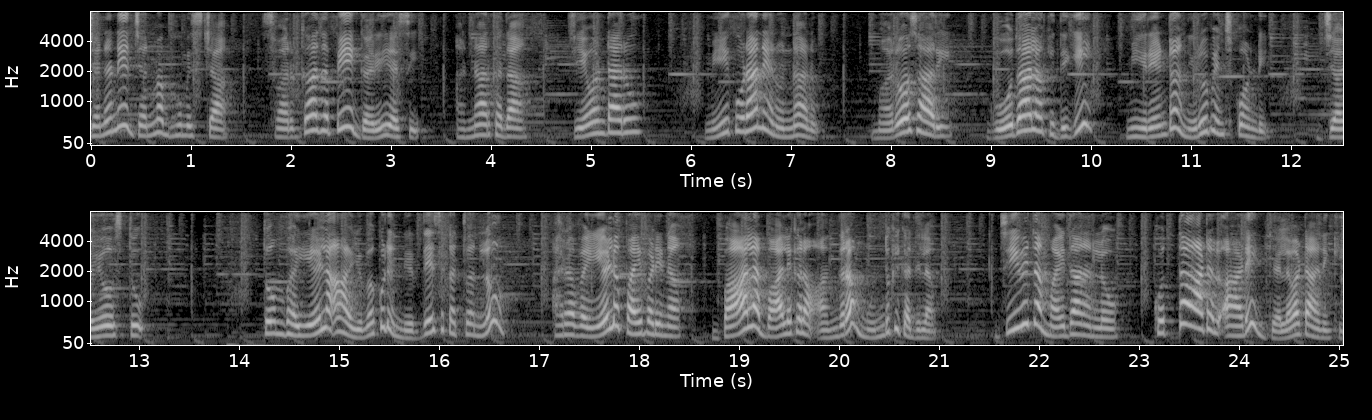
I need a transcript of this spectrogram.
జననే జన్మభూమిష్ట స్వర్గాదపి గరీయసి అన్నారు కదా. ఏమంటారు? మీ కూడా నేనున్నాను. మరోసారి గోదాలోకి దిగి మీరేంటో నిరూపించుకోండి. జయోస్తు. తొంభై ఏళ్ళ ఆ యువకుడి నిర్దేశకత్వంలో అరవై ఏళ్ళు పైబడిన బాల బాలికలం అందరం ముందుకి కదిలాం. జీవిత మైదానంలో కొత్త ఆటలు ఆడి గెలవటానికి.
